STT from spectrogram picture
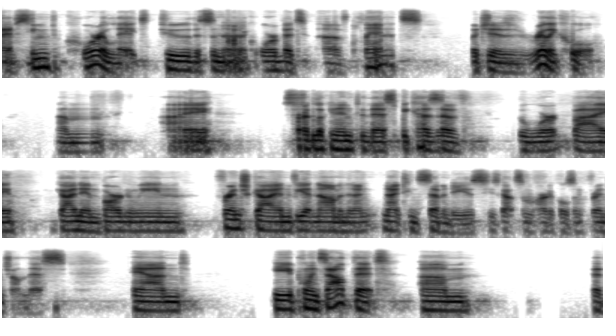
5 seem to correlate to the synodic orbit of planets, which is really cool. Um, I started looking into this because of the work by a guy named Bardouin, French guy in Vietnam in the 1970s. He's got some articles in French on this. And he points out that, um, that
